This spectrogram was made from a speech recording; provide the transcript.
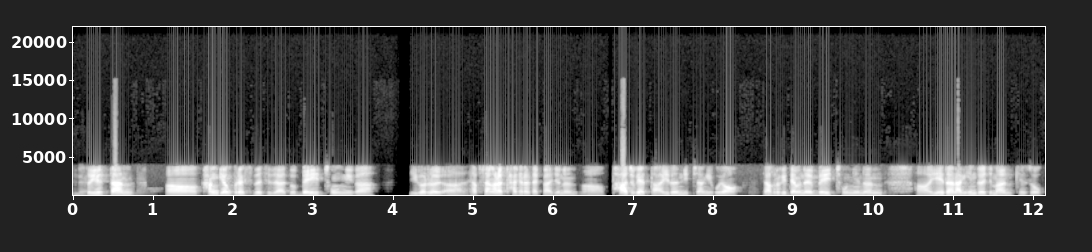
네. 그래서 일단 어, 강경 브렉시트 지지자도 메이 총리가 이거를 어, 협상을 타결할 때까지는 어, 봐주겠다 이런 입장이고요. 자 그렇기 때문에 메이 총리는 어, 예단하기 힘들지만 계속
